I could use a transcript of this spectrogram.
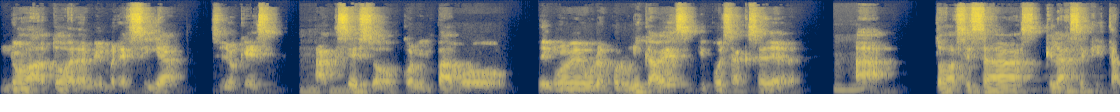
no a toda la membresía, sino que es acceso con un pago de 9 euros por única vez y puedes acceder a todas esas clases que están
